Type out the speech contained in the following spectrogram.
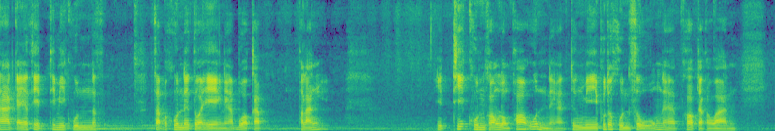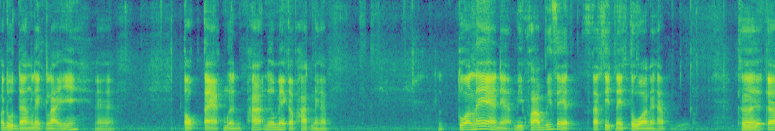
ธาตุกายสิทธิ์ที่มีคุณสรรพคุณในตัวเองนะครับ บวกกับพลังอิทธิคุณของหลวงพ่ออุ้นนะครับจึงมีพุทธคุณสูงนะครับ ครอบจักรวาลประดุดดังเหล็กไหลนะฮะ ตกแตกเหมือนพระเนื้อเมฆพัดนะครับ ตัวแร่เนี่ยมีความวิเศษศักดิ์สิทธิ์ในตัวนะครับ เคยก็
